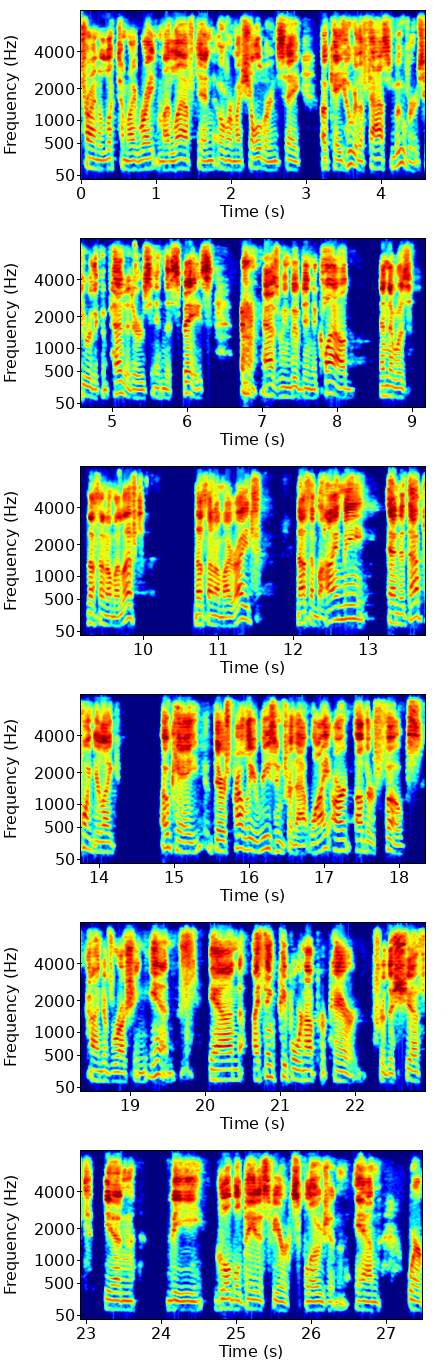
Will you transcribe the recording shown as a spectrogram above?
trying to look to my right and my left and over my shoulder and say, okay, who are the fast movers? Who are the competitors in this space? As we moved into cloud, and there was nothing on my left, nothing on my right, nothing behind me. And at that point, you're like, okay, there's probably a reason for that. Why aren't other folks kind of rushing in? And I think people were not prepared for the shift in the global data sphere explosion and where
